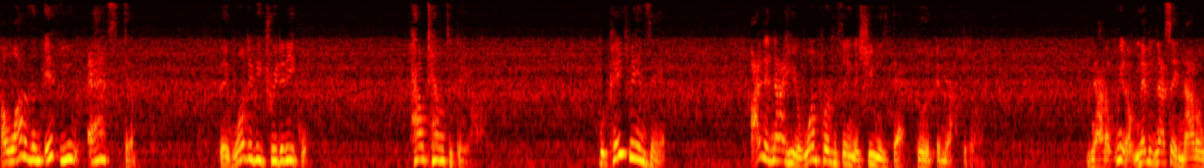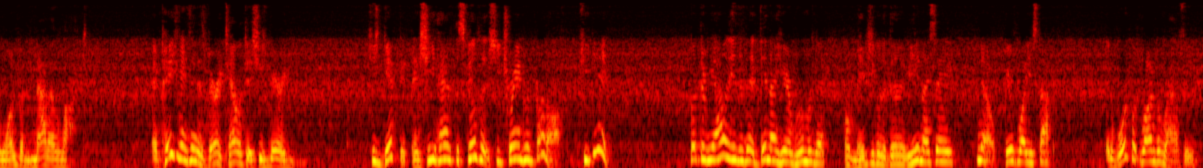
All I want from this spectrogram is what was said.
a lot of them, if you ask them, they want to be treated equal. How talented they are. With Paige VanZant, I did not hear one person saying that she was that good in the octagon. Not a, you know, maybe not say not a one, but not a lot. And Paige VanZant is very talented. She's very, she's gifted, and she has the skills that she trained her butt off. She did. But the reality is that then I hear rumors that, oh, maybe she goes to WWE, and I say, no. Here's why you stop it. Worked with Ronda Rousey,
